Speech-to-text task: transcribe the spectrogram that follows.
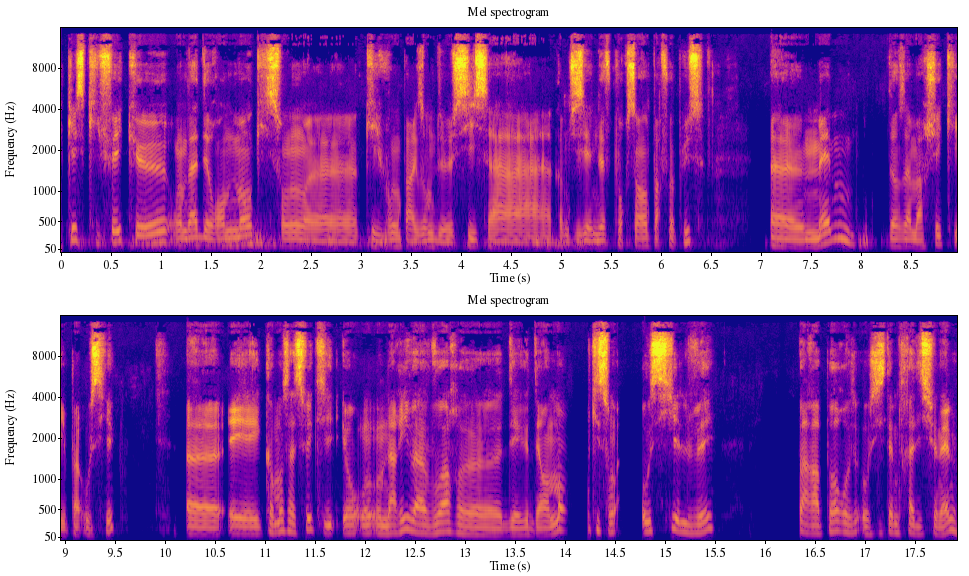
Qu'est-ce qui fait que on a des rendements qui sont euh, qui vont par exemple de 6 à comme tu disais 9% parfois plus euh, même dans un marché qui est pas haussier. Euh, et comment ça se fait qu'on on arrive à avoir des, rendements qui sont aussi élevés par rapport au, au système traditionnel?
